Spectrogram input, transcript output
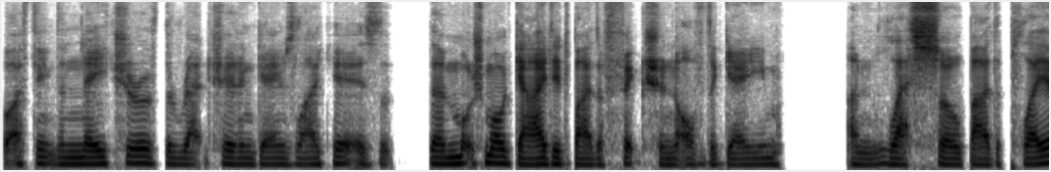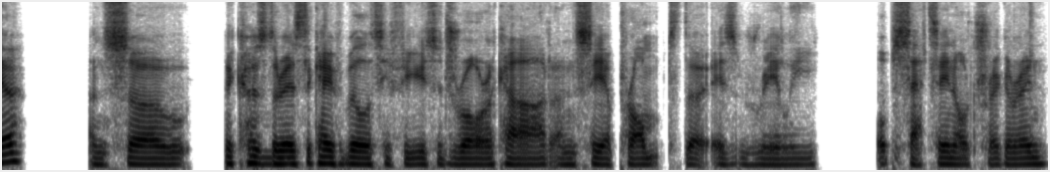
But I think the nature of the Wretched and games like it is that they're much more guided by the fiction of the game and less so by the player. And so, because there mm. is the capability for you to draw a card and see a prompt that is really upsetting or triggering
